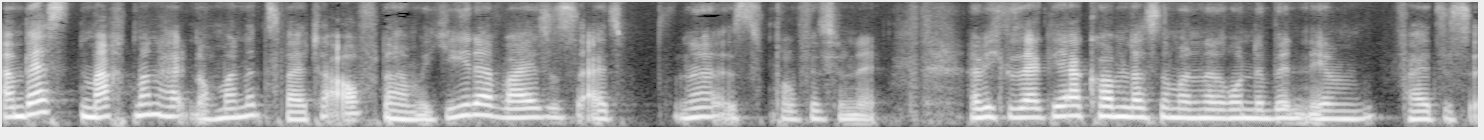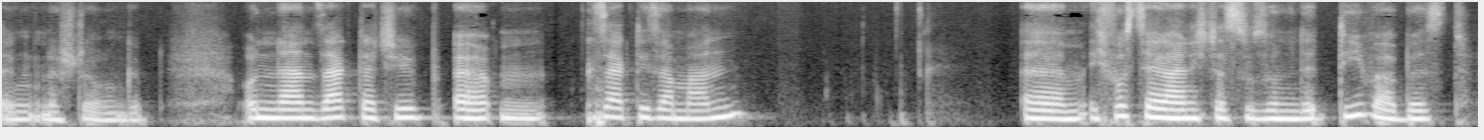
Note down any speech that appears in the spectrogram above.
Am besten macht man halt nochmal eine zweite Aufnahme. Jeder weiß es als, ne, ist professionell. Habe ich gesagt, ja, komm, lass nochmal eine Runde mitnehmen, falls es irgendeine Störung gibt. Und dann sagt der Typ, ähm, sagt dieser Mann, ähm, ich wusste ja gar nicht, dass du so eine Diva bist.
